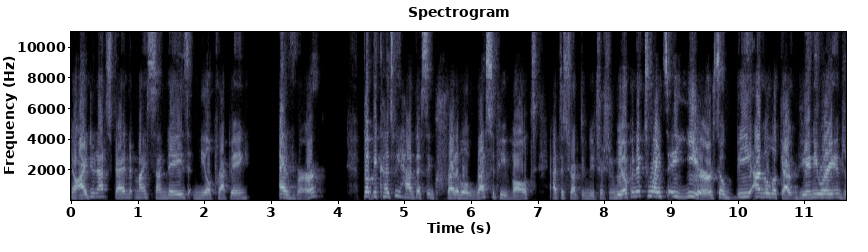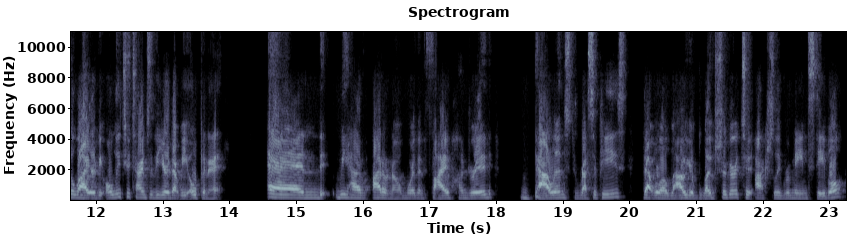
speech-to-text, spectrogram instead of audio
Now, I do not spend my Sundays meal prepping ever. But because we have this incredible recipe vault at Disruptive Nutrition, we open it twice a year. So be on the lookout. January and July are the only two times of the year that we open it. And we have, I don't know, more than 500 balanced recipes that will allow your blood sugar to actually remain stable.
